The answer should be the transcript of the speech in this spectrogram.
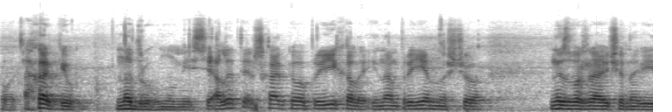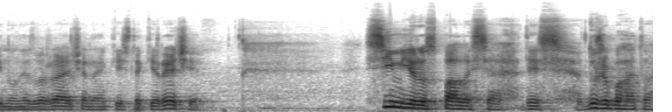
От. А Харків на другому місці. Але теж з Харкова приїхали, і нам приємно, що незважаючи на війну, незважаючи на якісь такі речі, сім'ї розпалися, десь дуже багато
